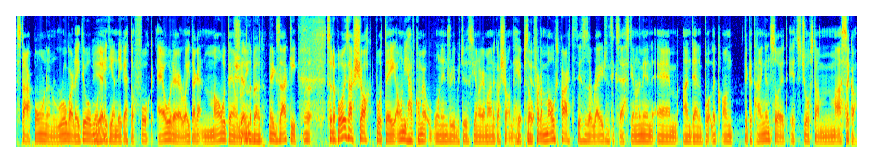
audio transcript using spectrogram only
start burning rubber. They do a 180 and they get the fuck out of there, right? They're getting mowed down, Shit right? in the bed. Exactly. Yeah. So the boys are shocked, but they only have come out with one injury, which is you know your man who got shot in the hip. So Yeah. for the most part, this is a raging success. Do you know what I mean? Um, and then but like on the Katangan side, it's just a massacre.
